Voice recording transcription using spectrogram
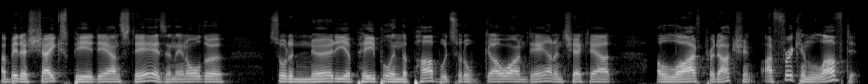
a bit of Shakespeare downstairs, and then all the sort of nerdier people in the pub would sort of go on down and check out a live production. I freaking loved it.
